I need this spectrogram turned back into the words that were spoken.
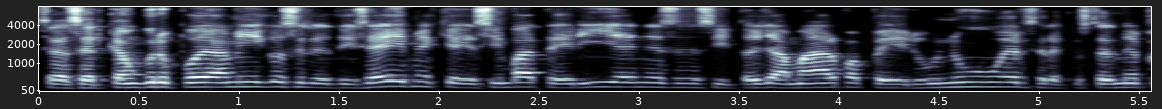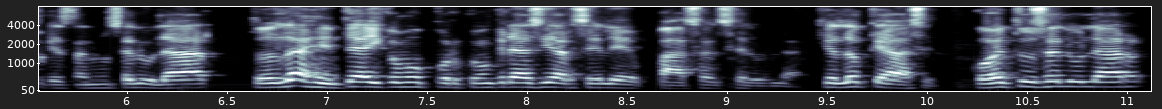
se acerca a un grupo de amigos y les dice, hey, me quedé sin batería y necesito llamar para pedir un Uber, ¿será que ustedes me prestan un celular? Entonces la gente ahí como por congraciarse le pasa el celular. ¿Qué es lo que hace? Cogen tu celular,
